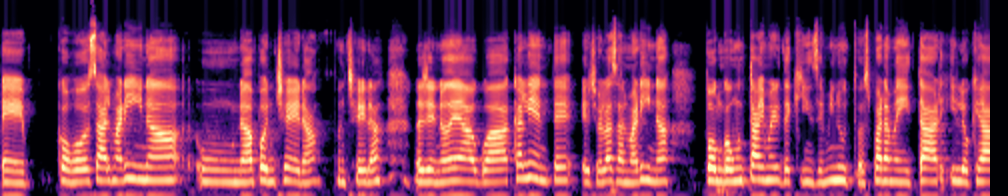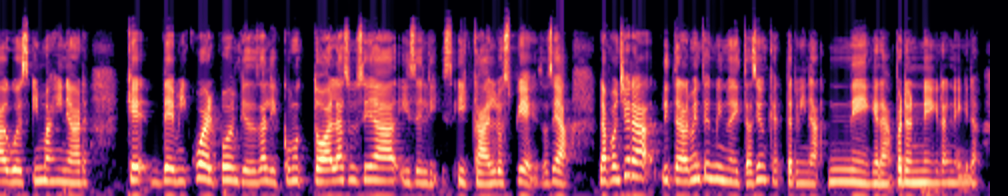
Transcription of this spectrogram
eh, cojo sal marina, una ponchera, ponchera, la lleno de agua caliente, echo la sal marina, pongo un timer de 15 minutos para meditar y lo que hago es imaginar que de mi cuerpo empieza a salir como toda la suciedad y, se, y caen los pies. O sea, la ponchera literalmente en mi meditación que termina negra, pero negra, negra.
